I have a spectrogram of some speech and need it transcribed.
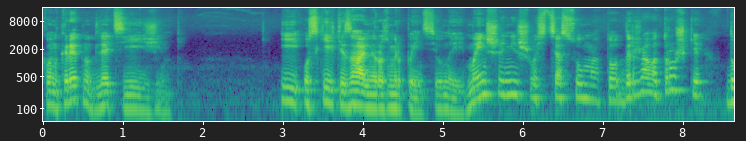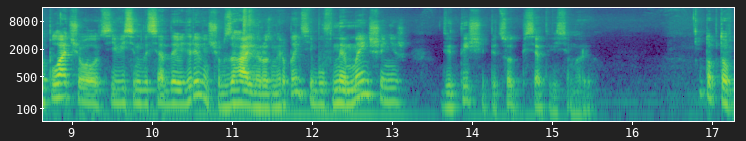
конкретно для цієї жінки. І оскільки загальний розмір пенсії у неї менше, ніж ось ця сума, то держава трошки доплачувала ці 89 гривень, щоб загальний розмір пенсії був не менше, ніж 2558 гривень. Тобто,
